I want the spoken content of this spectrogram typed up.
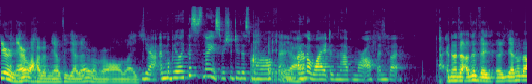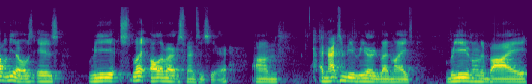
Here and there, we'll have a meal together when we're all like. Yeah. And we'll be like, this is nice. We should do this more often. Yeah. I don't know why it doesn't happen more often, but And then the other thing, again about meals, is we split all of our expenses here. Um, and that can be weird when, like, we want to buy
